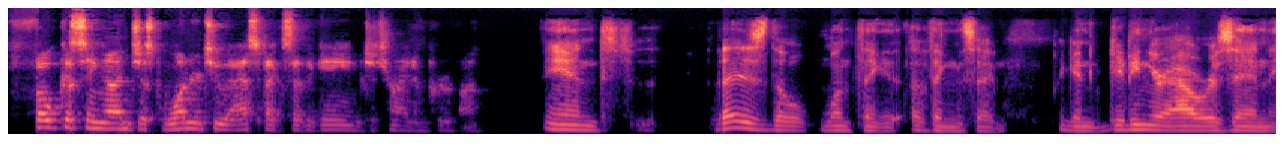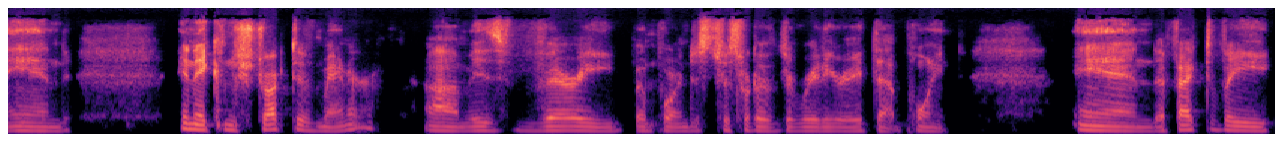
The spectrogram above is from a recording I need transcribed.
focusing on just one or two aspects of the game to try and improve on. And that is the one thing of things that again, getting your hours in and in a constructive manner um, is very important just to sort of to reiterate that point. And effectively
